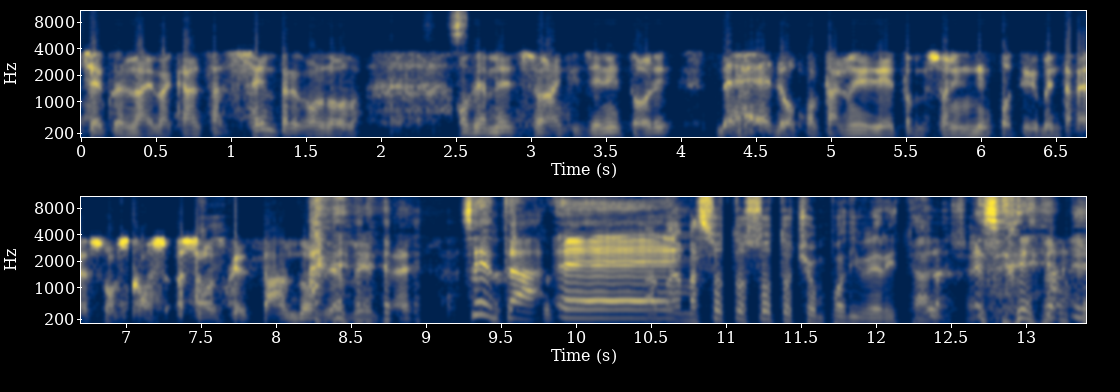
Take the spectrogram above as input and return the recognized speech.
cerco di andare in vacanza sempre con loro. Ovviamente sono anche i genitori, beh, devo portarli dietro, ma sono i nipoti che mi interessano. Sto scherzando, ovviamente. Eh. Senta, eh... ma, ma, sotto sotto c'è un po' di verità. Diciamo.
